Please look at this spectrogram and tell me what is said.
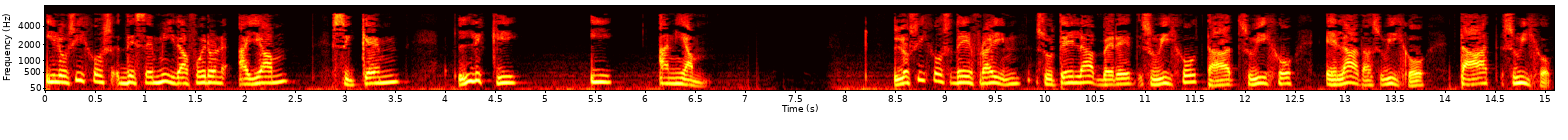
Y los hijos de Semida fueron Ayam, Siquem, Liki y Aniam. Los hijos de Efraín, Sutela, Beret su hijo, Taat su hijo, Elada su hijo, Taat su hijo,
